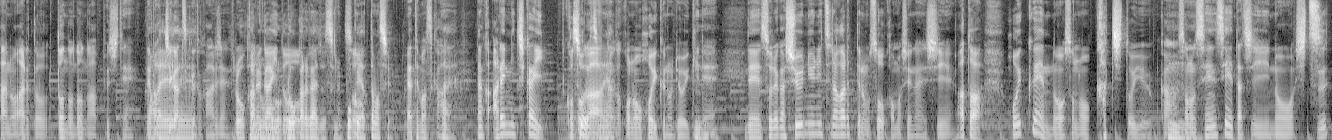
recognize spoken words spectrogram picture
あのあるとどんどんどんどんアップしてでバッチがつくとかあるじゃないですか。ローカルガイド。ローカルガイドですね。僕やってますよ。やってますか、はい、なんかあれに近いことが、ね。なんかこの保育の領域で、でそれが収入につながるっていうのもそうかもしれないしあとは保育園のその価値というか、うん。その先生たちの質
